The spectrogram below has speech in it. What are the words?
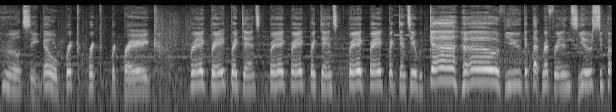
Let's see. Go. Brick, brick, brick, break. Break, break, break dance. Break, break, break dance. Break, break, break dance. Here we go. If you get that reference, you're super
